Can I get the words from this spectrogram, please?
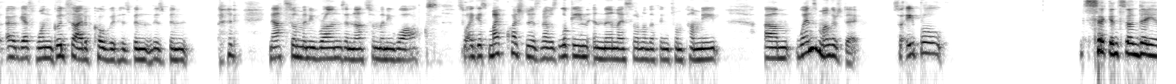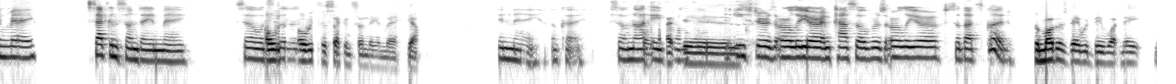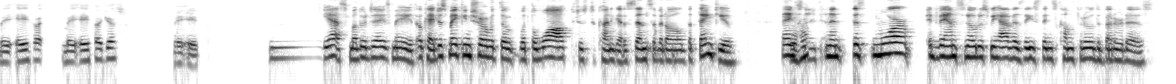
I guess one good side of COVID has been, there's been not so many runs and not so many walks. So I guess my question is, and I was looking and then I saw another thing from Pamit. Um, when's Mother's Day? So April Second Sunday in May. second Sunday in May. So it's Oh, the, oh, it's the second Sunday in May. Yeah. in May. Okay. So not So that April. And is, Easter is earlier and Passover is earlier, so that's good. the Mother's Day would be what, May, May 8th, May 8th, I guess? May 8th. Mm, Yes, Mother Day is May Okay, just making sure with the with the walk, just to kind of get a sense of it all. But thank you, thanks, Mhm. Nick. And then the more advanced notice we have as these things come through, the better it is,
